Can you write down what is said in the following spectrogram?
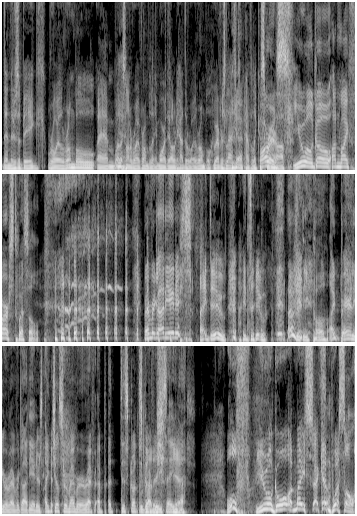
Then there's a big Royal Rumble. Um, well, it's not a Royal Rumble anymore. They already had the Royal Rumble. Whoever's left have like a square Boris, off. you will go on my first whistle. remember Gladiators? I do, I do. That was a deep pull. I barely remember Gladiators. I just remember a, ref- a, a disgruntled Scottish, referee saying yeah. that. Wolf, you will go on my second whistle.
